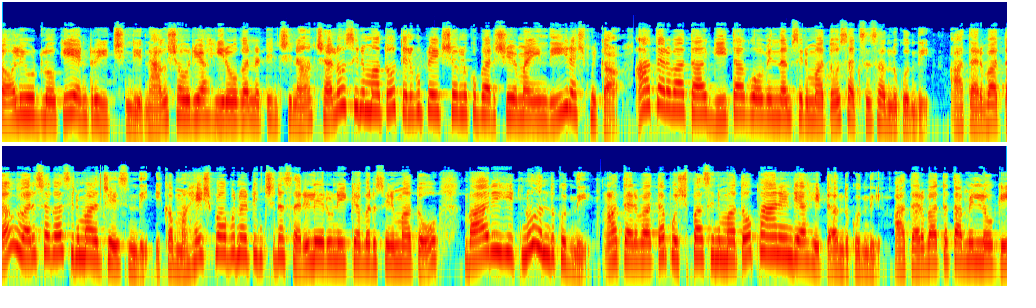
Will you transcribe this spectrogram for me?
టాలీవుడ్లోకి ఎంట్రీ ఇచ్చింది. నాగశౌర్య హీరోగా నటించిన చలో సినిమాతో తెలుగు ప్రేక్షకులకు పరిచయం అయింది రష్మిక. ఆ తర్వాత గీతా గోవిందం సినిమాతో సక్సెస్ అందుకుంది. ఆ తర్వాత వరుసగా సినిమాలు చేసింది. ఇక మహేష్ బాబు నటించిన సరిలేరు నీకెవరు సినిమాతో భారీ హిట్ను అందుకుంది. ఆ తర్వాత పుష్ప సినిమాతో పాన్ ఇండియా హిట్ అందుకుంది. ఆ తర్వాత తమిళ్ళోకి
